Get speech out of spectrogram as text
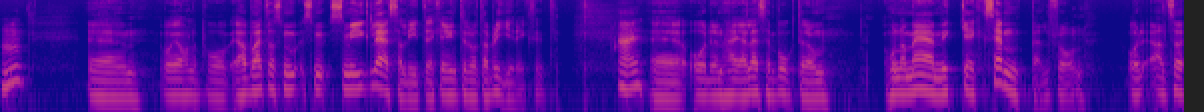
Mm. Ehm, och jag håller på, jag har börjat sm, sm, smygläsa lite, jag kan ju inte låta bli riktigt. Nej. Eh, och den här, jag läste en bok där de, hon har med mycket exempel från. Och alltså,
